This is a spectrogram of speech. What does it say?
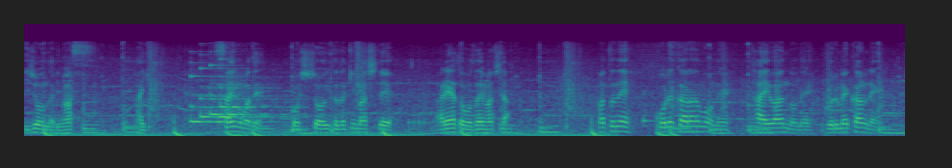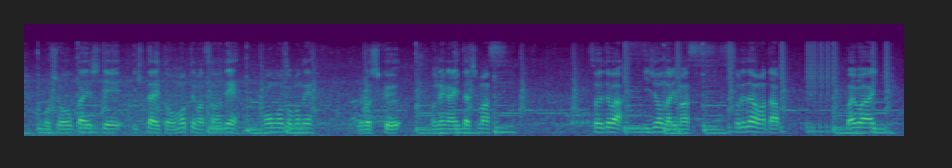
以上になります。はい。最後までご視聴いただきましてありがとうございました。またねこれからもね台湾のねグルメ関連ご紹介していきたいと思ってますので今後ともねよろしくお願いいたします。それでは以上になります。それではまた。バイバイ。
